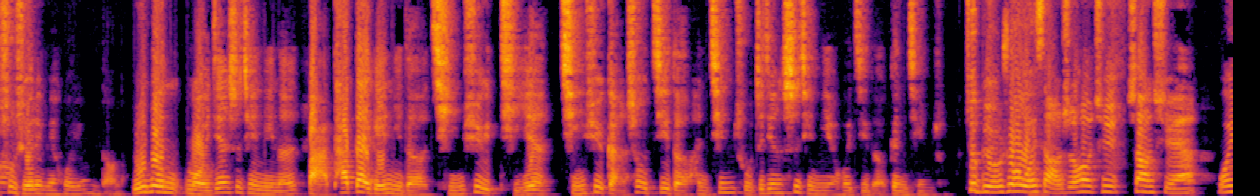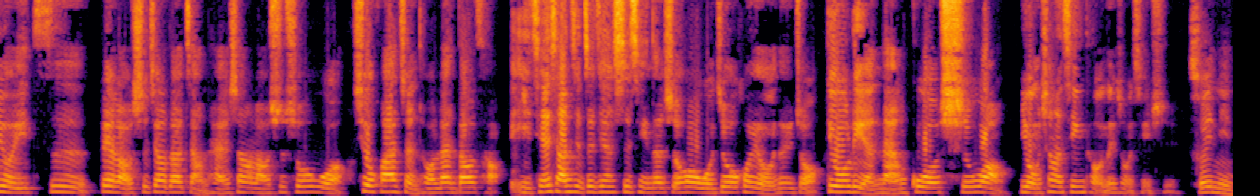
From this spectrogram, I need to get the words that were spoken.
数学里面会用到的。如果某一件事情你能把它带给你的情绪体验、情绪感受记得很清楚，这件事情你也会记得更清楚。就比如说我小时候去上学，我有一次被老师叫到讲台上，老师说我绣花枕头烂稻草。以前想起这件事情的时候，我就会有那种丢脸、难过、失望涌上心头那种情绪。所以你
